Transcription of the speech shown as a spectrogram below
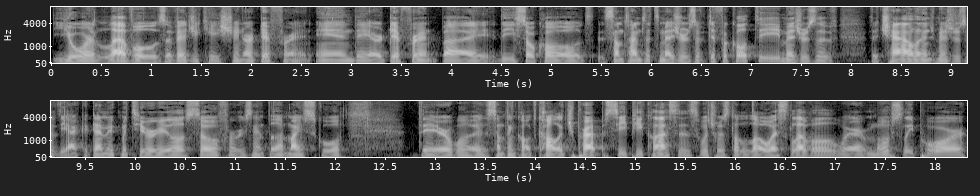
your levels of education are different and they are different by the so-called sometimes it's measures of difficulty measures of the challenge measures of the academic material so for example at my school there was something called college prep cp classes which was the lowest level where mostly poor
